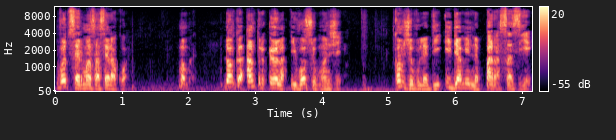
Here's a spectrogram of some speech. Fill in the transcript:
Votre serment, ça sert à quoi? Donc, entre eux, là, ils vont se manger. Comme je vous l'ai dit, Idi Amin n'est pas rassasié.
